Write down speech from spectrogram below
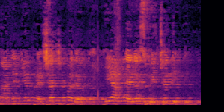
माननीय प्रशांत परब हे आपल्याला शुभेच्छा देतील.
